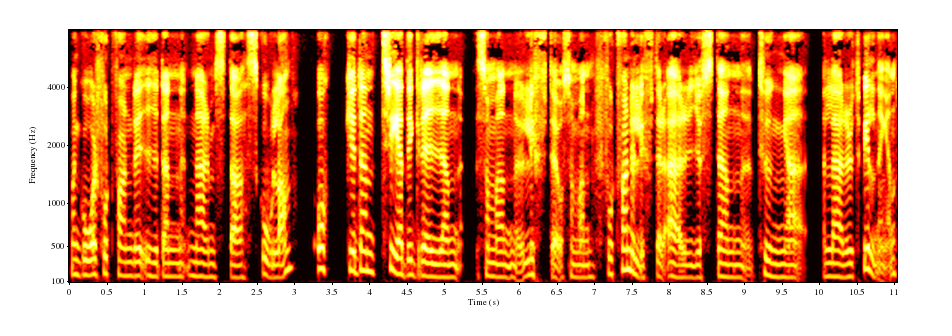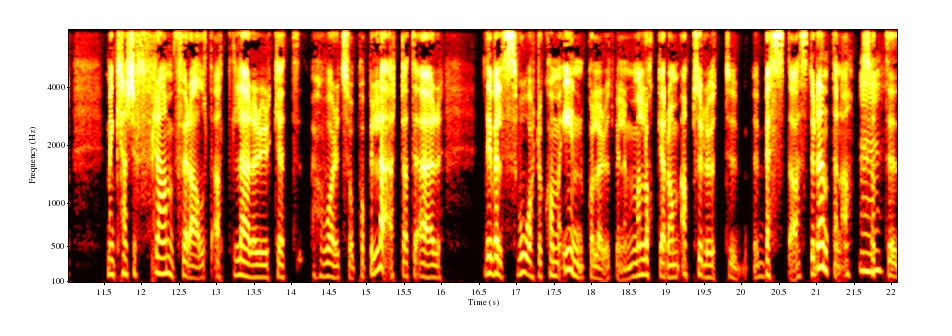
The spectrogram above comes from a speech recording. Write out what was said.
Man går fortfarande i den närmsta skolan. Den tredje grejen som man lyfte och som man fortfarande lyfter är just den tunga lärarutbildningen. Men kanske framför allt att läraryrket har varit så populärt att det är det är väldigt svårt att komma in på lärarutbildningen. Man lockar de absolut bästa studenterna. Mm. Så eh,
